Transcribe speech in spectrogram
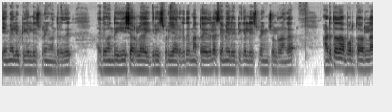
செமிலிட்டிக்கல் டிஸ்பிரிங் வந்துடுது இது வந்து ஈஷரில் க்ரீஸ் ஃப்ரீயாக இருக்குது. மற்ற இதில் செமிலிட்டிக்கல் டிஸ்பிரிங்னு சொல்கிறாங்க அடுத்ததாக பொறுத்தவரையில்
